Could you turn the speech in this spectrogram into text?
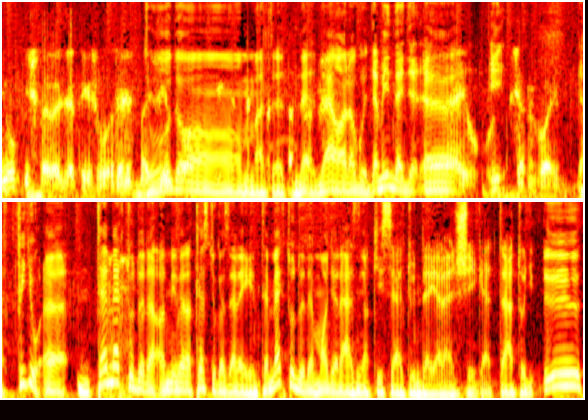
Jó kis felvezetés volt. Tudom, hát ne, ne haragudj, de mindegy. De jó, i- semmi baj. De figyelj, te meg tudod-e, amivel kezdtük az elején, te meg tudod-e magyarázni a kiszeltünde jelenséget? Tehát, hogy ő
